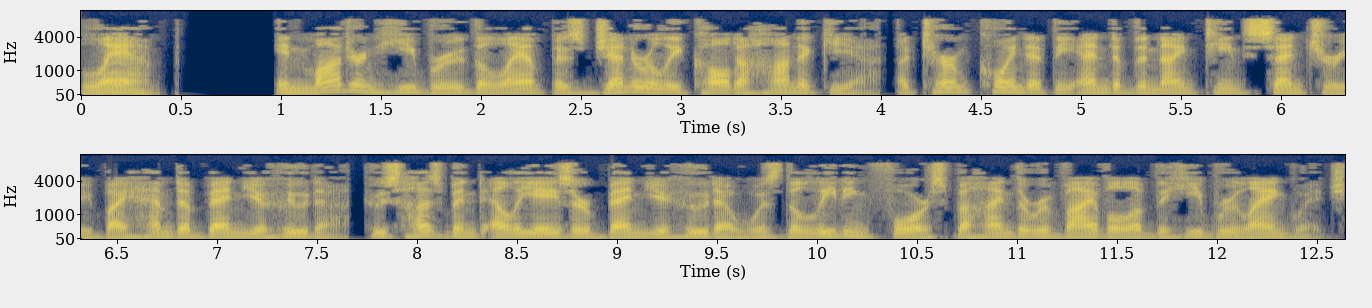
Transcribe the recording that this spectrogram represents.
lamp. In modern Hebrew the lamp is generally called a Hanukkah, a term coined at the end of the 19th century by Hemda ben Yehuda, whose husband Eliezer ben Yehuda was the leading force behind the revival of the Hebrew language.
